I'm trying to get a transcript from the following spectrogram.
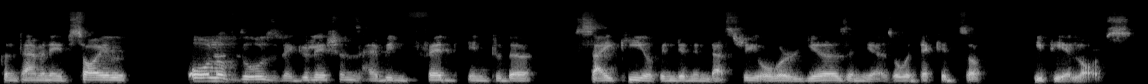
contaminate soil. All of those regulations have been fed into the psyche of Indian industry over years and years, over decades of EPA laws.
